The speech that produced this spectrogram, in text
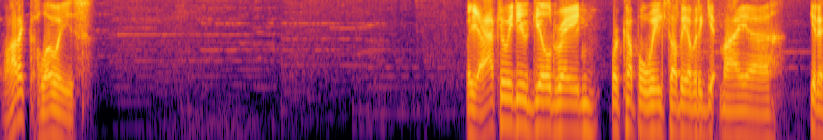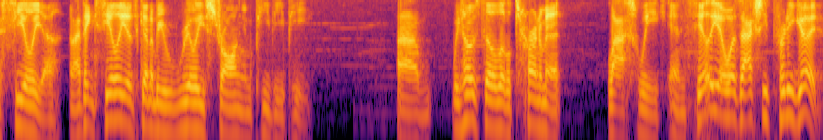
A lot of Chloe's. But yeah, after we do guild raid for a couple weeks, I'll be able to get my uh, get a Celia, and I think Celia is going to be really strong in PvP. Um, we hosted a little tournament last week, and Celia was actually pretty good.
